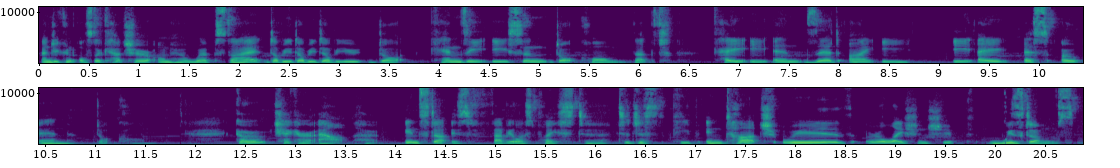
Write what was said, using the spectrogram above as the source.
And you can also catch her on her website, www.kenzieeason.com. That's K E N Z I E E A S O N dot com. Go check her out. Her Insta is fabulous place to, to just keep in touch with relationship wisdoms.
